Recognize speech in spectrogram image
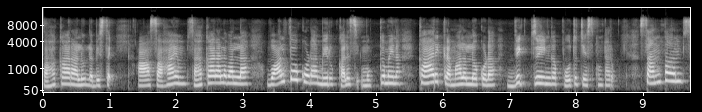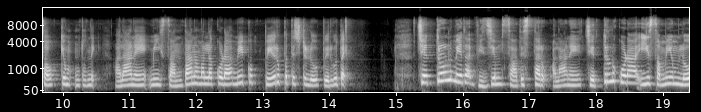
సహకారాలు లభిస్తాయి. ఆ సహాయం సహకారాల వల్ల వాళ్ళతో కూడా మీరు కలిసి ముఖ్యమైన కార్యక్రమాలలో కూడా దిగ్విజయంగా పూర్తి చేసుకుంటారు. సంతానం సౌఖ్యం ఉంటుంది. అలానే మీ సంతానం వల్ల కూడా మీకు పేరు ప్రతిష్టలు పెరుగుతాయి. శత్రువుల మీద విజయం సాధిస్తారు. అలానే శత్రువులు కూడా ఈ సమయంలో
